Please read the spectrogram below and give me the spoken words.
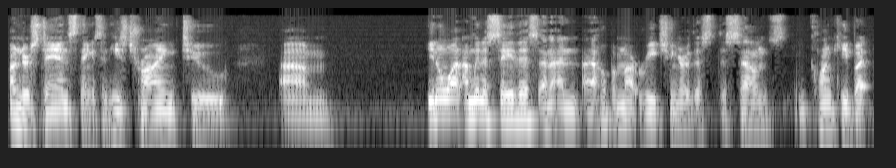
understands things and he's trying to. Um, you know what? I'm going to say this, and, and I hope I'm not reaching or this this sounds clunky, but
